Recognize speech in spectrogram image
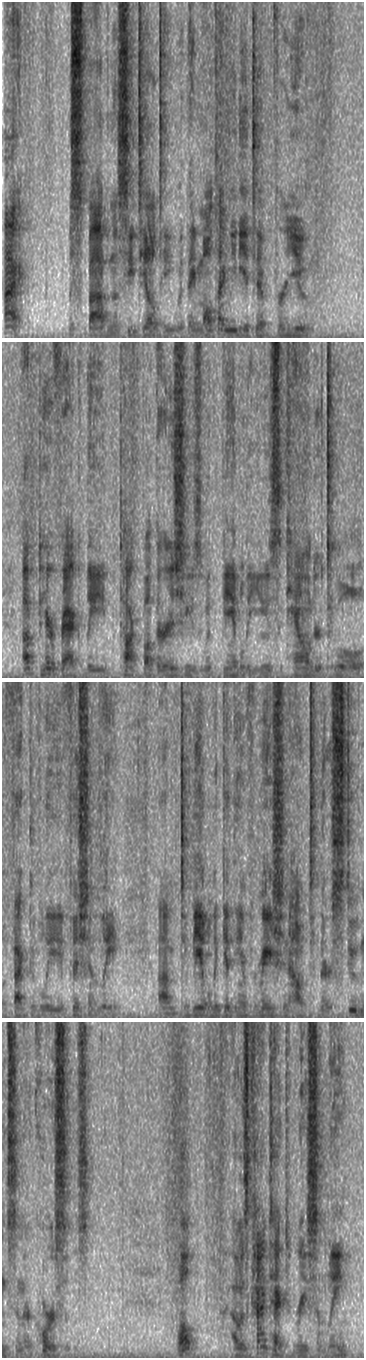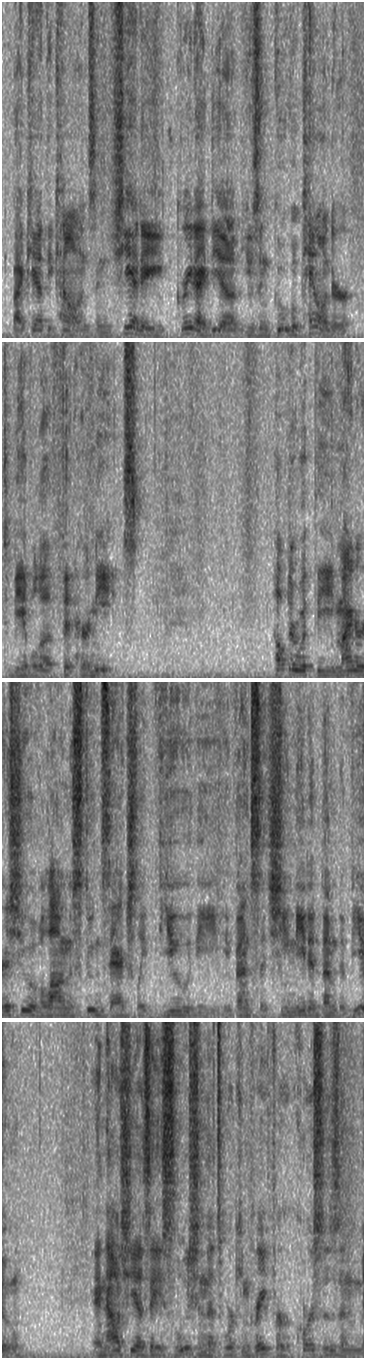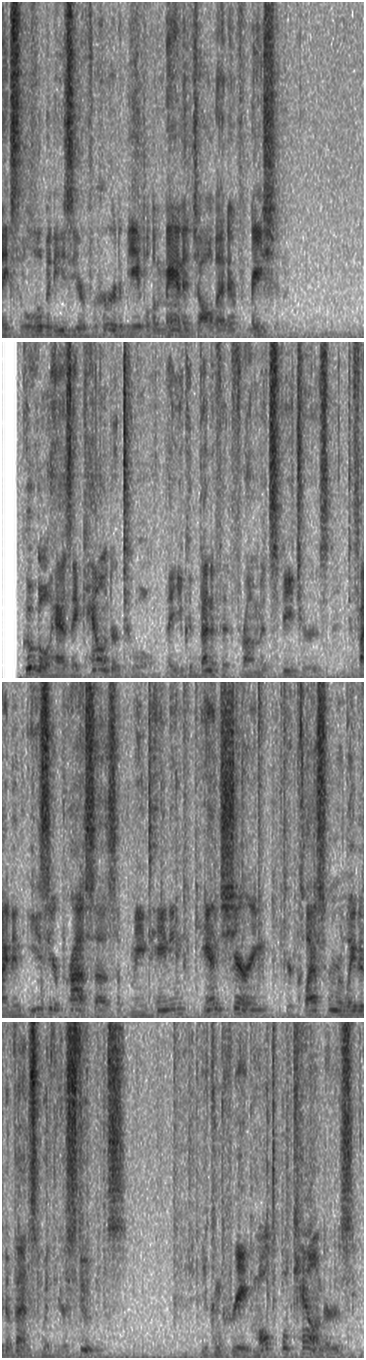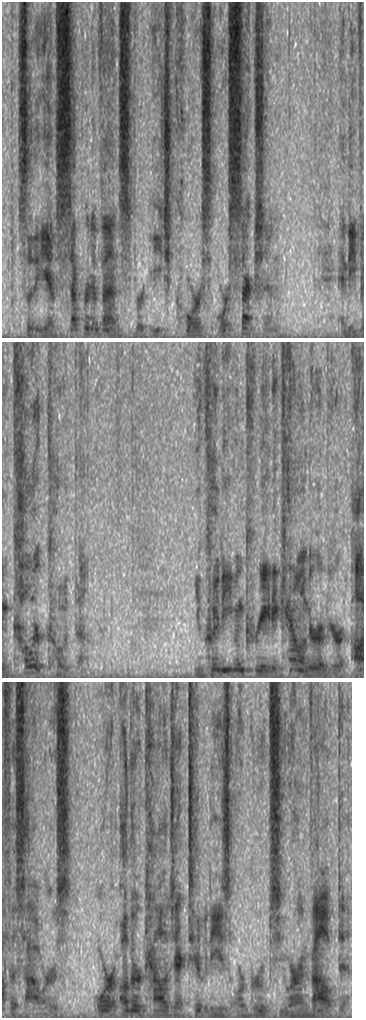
Hi, this is Bob in the CTLT with a multimedia tip for you. Often hear faculty talk about their issues with being able to use the calendar tool effectively, efficiently, um, to be able to get the information out to their students in their courses. Well, I was contacted recently by Kathy Collins and she had a great idea of using Google Calendar to be able to fit her needs helped her with the minor issue of allowing the students to actually view the events that she needed them to view. And now she has a solution that's working great for her courses and makes it a little bit easier for her to be able to manage all that information. Google has a calendar tool that you could benefit from its features to find an easier process of maintaining and sharing your classroom related events with your students you can create multiple calendars so that you have separate events for each course or section and even color code them. You could even create a calendar of your office hours or other college activities or groups you are involved in.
